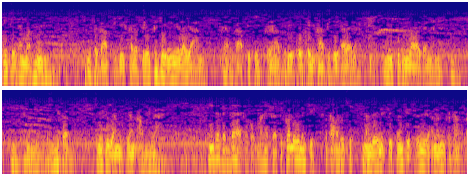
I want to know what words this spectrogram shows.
พิธีทั้งหมดมิสกาพิธีคาราพิพิธีมีหลายอย่าง คาราาพิธีพระพิธีโอเคคาพิธีอะไรนะมีจิตมันลอยไปนั้นนี่ก็นี่คือยังยังเอาไม่ได้นี่ถ้าเป็นแก้กับผมมาให้เกิดก็ดูในจิตก็กลับมาดูจิตนั่นเลยในจิตสังจิตนี่อันนั้นก็ทางไป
